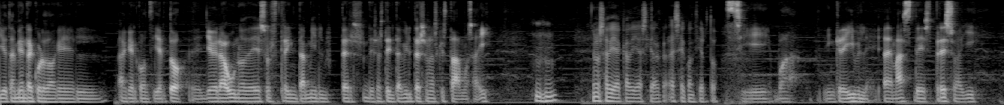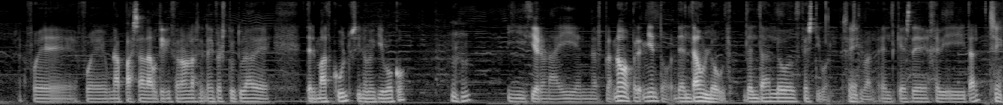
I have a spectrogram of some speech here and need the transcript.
Yo también recuerdo aquel, aquel concierto. Eh, Yo era uno de esos 30.000 pers- de esas 30.000 personas que estábamos ahí. Yo no sabía que había sido a ese concierto. Sí, buah, increíble. Además de expreso allí. O sea, fue, fue una pasada. Utilizaron la, la infraestructura de, del Mad Cool, si no me equivoco. Y hicieron ahí en... espla- No, pero miento, del Download. Del Download Festival. Sí. Festival el que es de heavy y tal. Sí.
